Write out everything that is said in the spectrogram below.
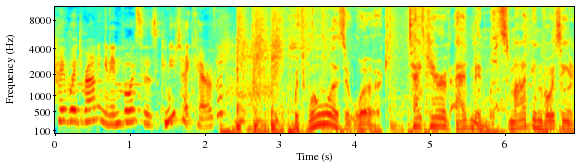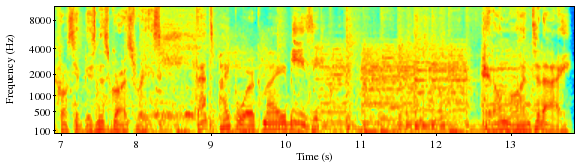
Hey, we're drowning in invoices. Can you take care of it? With Woolworths at work, take care of admin with smart invoicing across your business groceries. That's paperwork made Easy. head online today.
